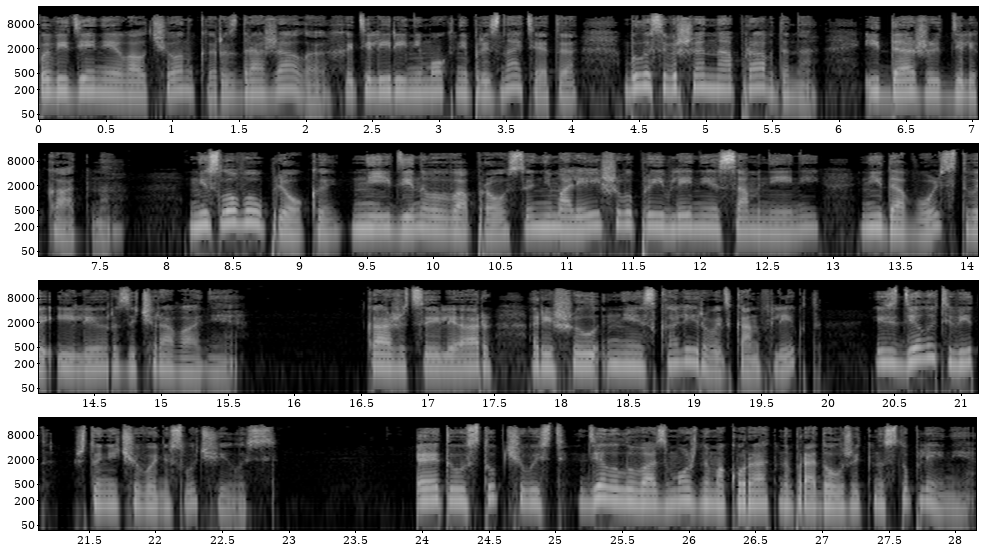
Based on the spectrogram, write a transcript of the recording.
Поведение волчонка раздражало, хоть Иллирий не мог не признать это, было совершенно оправдано и даже деликатно. Ни слова упрека, ни единого вопроса, ни малейшего проявления сомнений, недовольства или разочарования. Кажется, Илиар решил не эскалировать конфликт, и сделать вид, что ничего не случилось. Эта уступчивость делала возможным аккуратно продолжить наступление.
